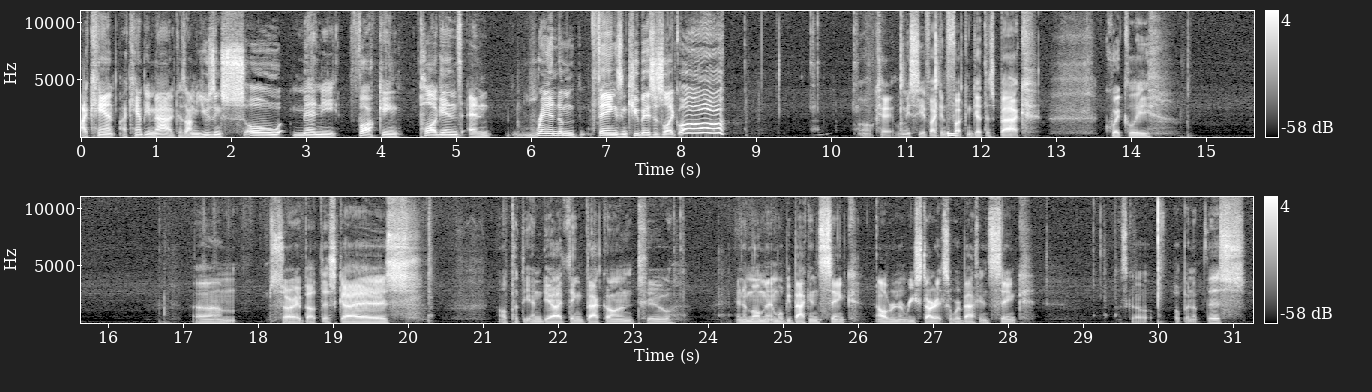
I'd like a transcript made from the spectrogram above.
I can't. I can't be mad because I'm using so many fucking plugins and random things, and Cubase is like, oh. Okay, let me see if I can fucking get this back quickly. Um, Sorry about this, guys. I'll put the NDI thing back on too in a moment and we'll be back in sync. I'll run and restart it so we're back in sync. Let's go open up this.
